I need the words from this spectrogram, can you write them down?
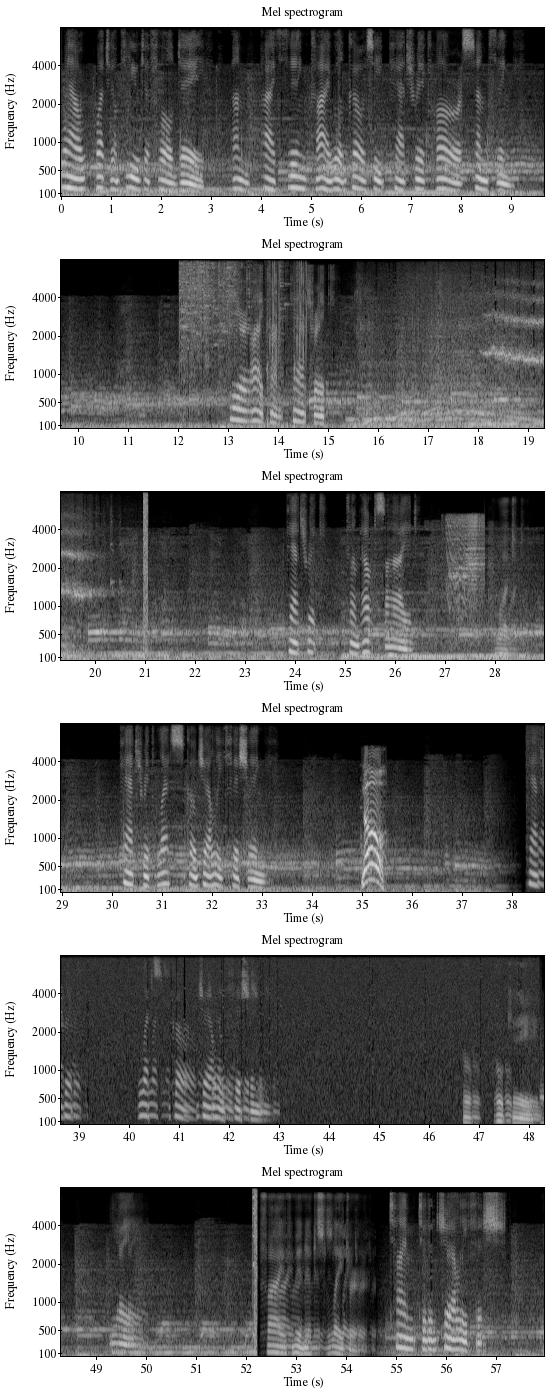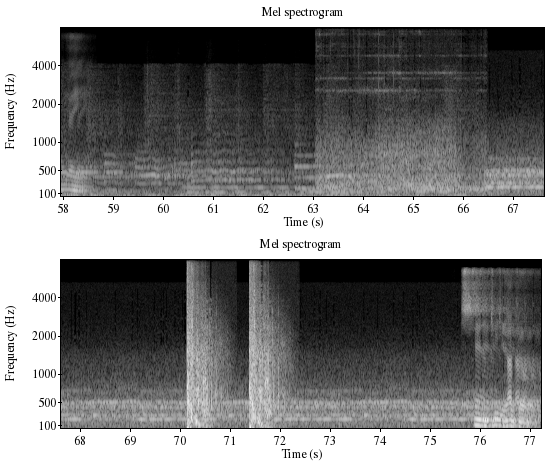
Wow, what a beautiful day. Um, I think I will go see Patrick or something. Here I come, Patrick. Patrick, come outside. What? Patrick, let's go jellyfishing. No! Patrick, let's go jellyfishing. Oh, okay. Yay. Five minutes later. Time to the jellyfish. Yay. Santiago.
